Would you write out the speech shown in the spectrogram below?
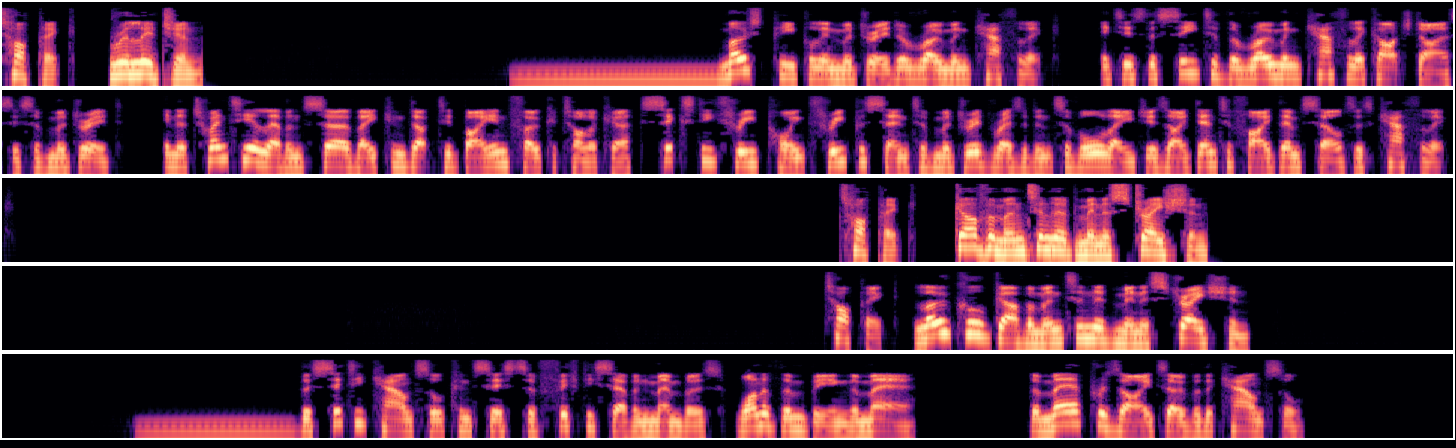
Topic: Religion. Most people in Madrid are Roman Catholic. It is the seat of the Roman Catholic Archdiocese of Madrid. In a 2011 survey conducted by Infocatolica, 63.3% of Madrid residents of all ages identified themselves as Catholic. Topic: Government and administration. Topic. Local government and administration The city council consists of 57 members, one of them being the mayor. The mayor presides over the council.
